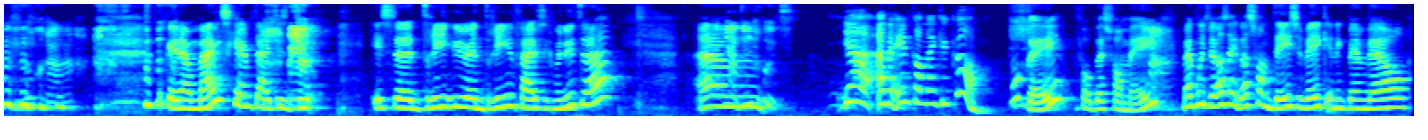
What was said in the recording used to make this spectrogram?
heel graag. Oké, nou mijn schermtijd is, drie, ja. is eh 3 uur en 53 minuten. Ehm, Ja, doe je goed. ja, aan de ene kant denk ik, oh, oké, valt best wel mee. Maar ik moet wel zeggen, dat is van deze week. En ik ben wel,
